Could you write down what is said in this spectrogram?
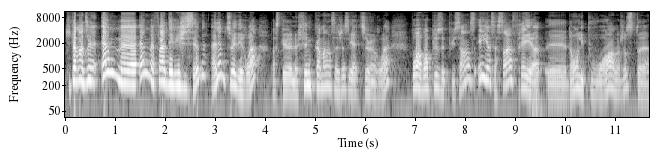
qui, comment dire, aime, aime faire des régicides. Elle aime tuer des rois, parce que le film commence juste à tuer un roi, pour avoir plus de puissance. Et il y a sa sœur Freya, dont les pouvoirs, juste, euh,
